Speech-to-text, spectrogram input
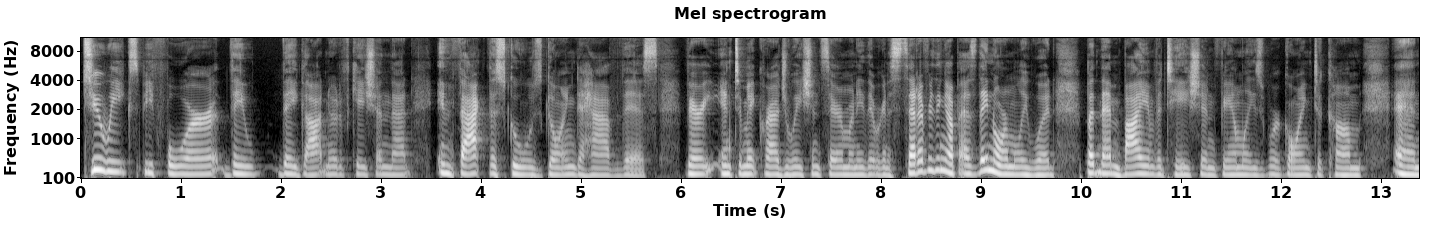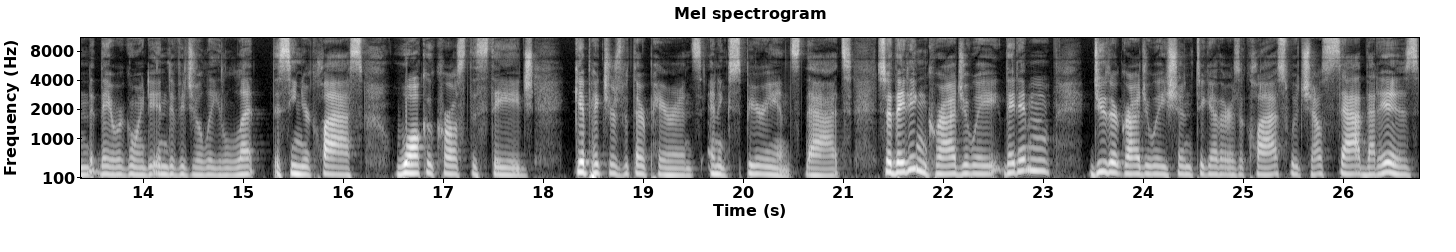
two weeks before they they got notification that in fact the school was going to have this very intimate graduation ceremony. They were going to set everything up as they normally would but then by invitation families were going to come and they were going to individually let the senior class walk across the stage get pictures with their parents and experience that. So they didn't graduate, they didn't do their graduation together as a class, which how sad that is.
